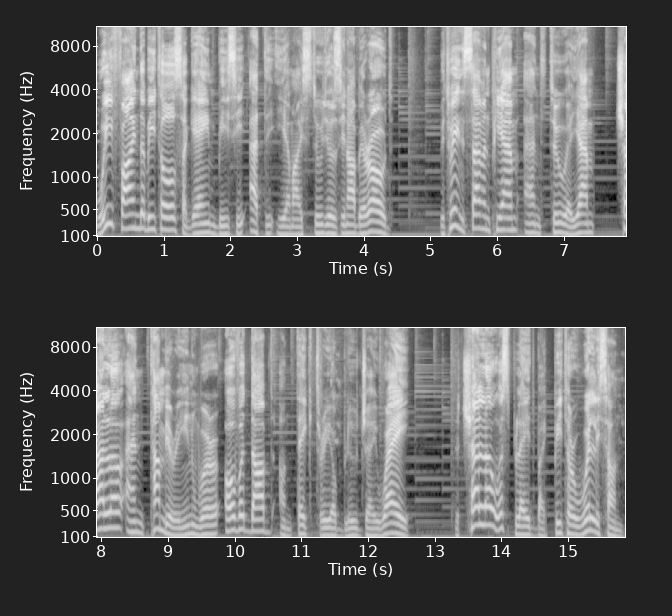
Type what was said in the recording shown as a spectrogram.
we find the Beatles again busy at the EMI studios in Abbey Road. Between 7pm and 2am, cello and tambourine were overdubbed on take 3 of Blue Jay Way. The cello was played by Peter Willison,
